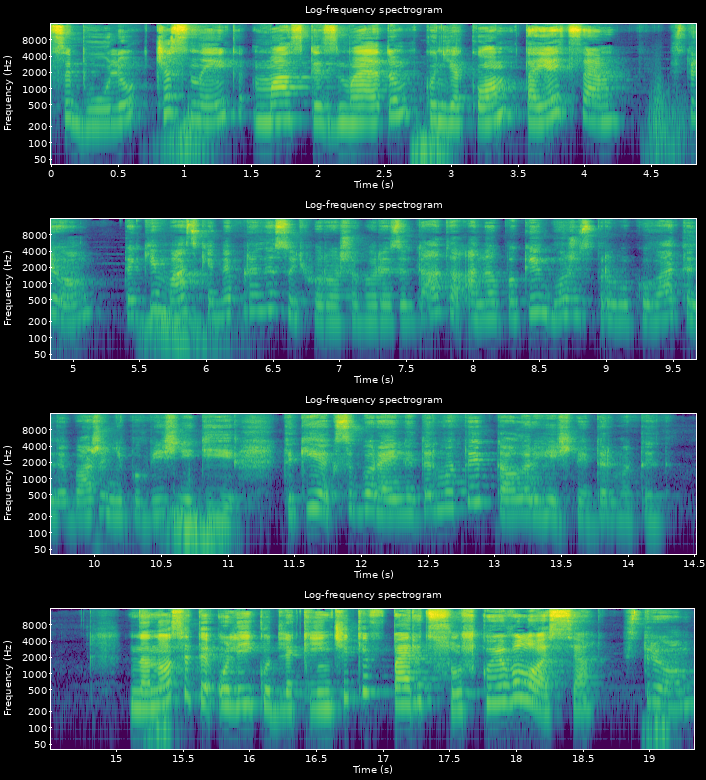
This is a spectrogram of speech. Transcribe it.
цибулю, чесник, маски з медом, коньяком та яйцем. Стрьом. Такі маски не принесуть хорошого результату, а навпаки можуть спровокувати небажані побічні дії, такі як сибирейний дерматит та алергічний дерматит. Наносити олійку для кінчиків перед сушкою волосся. Стрьом.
